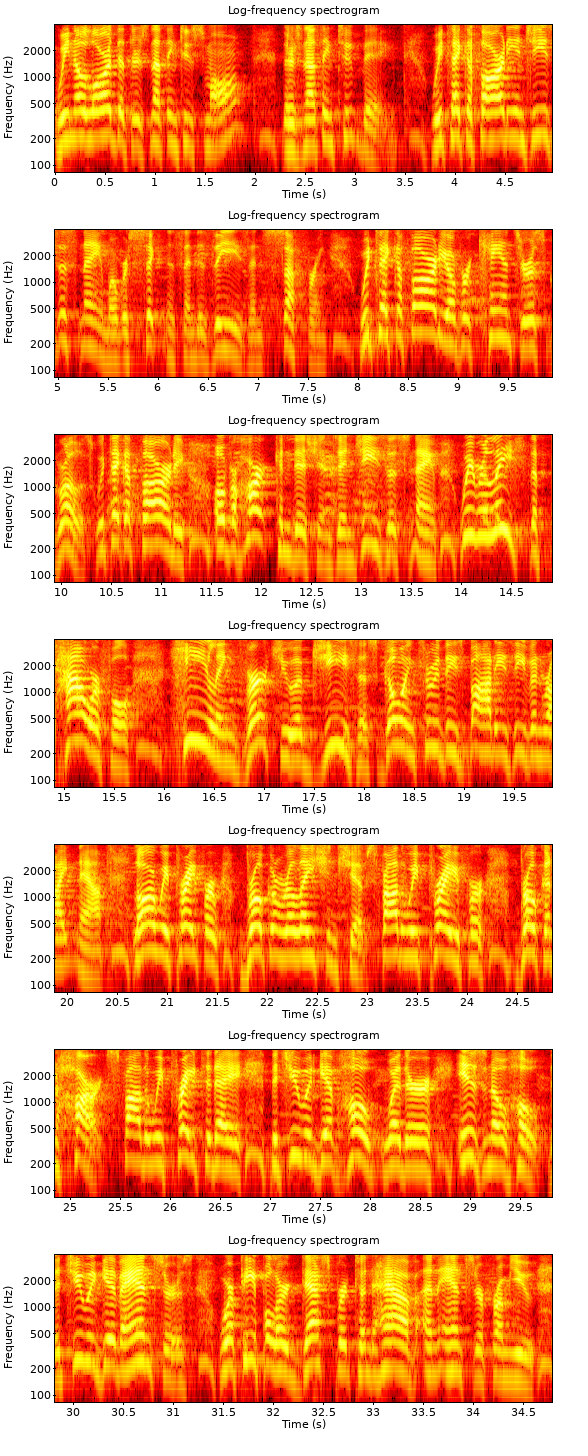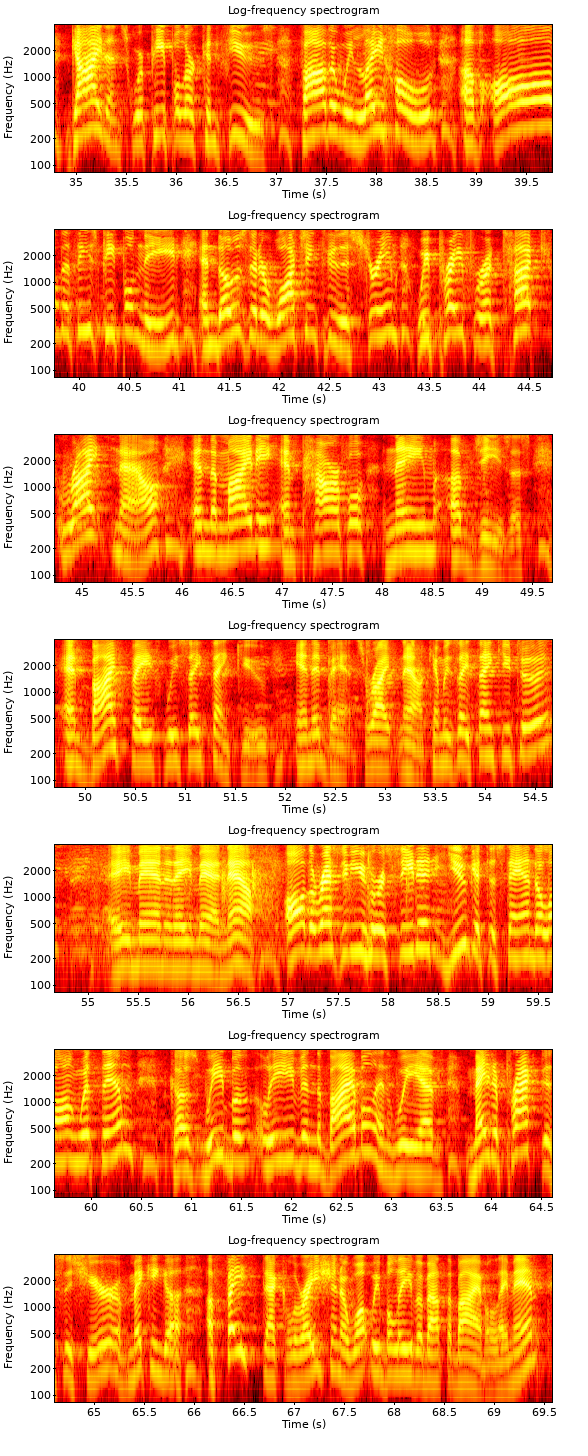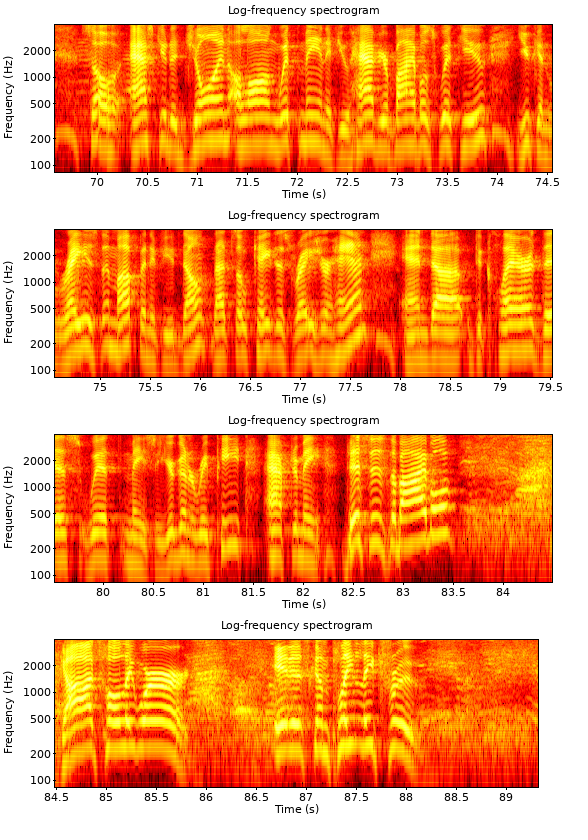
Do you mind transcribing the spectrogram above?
We know, Lord, that there's nothing too small, there's nothing too big. We take authority in Jesus' name over sickness and disease and suffering. We take authority over cancerous growths. We take authority over heart conditions in Jesus' name. We release the powerful healing virtue of Jesus going through these bodies even right now. Lord, we pray for broken relationships. Father, we pray for broken hearts. Father, we pray today that you would give hope where there is no hope, that you would give answers where people are desperate to have an answer from you, guidance where people are confused. Father, we lay hold of all that these people need, and those that are watching through the stream, we pray for a touch right now in the mighty and powerful name of Jesus. And by faith, we say thank you in advance right now. Can we say thank you to Him? Amen and amen. Now, all the rest of you who are seated, you get to stand along with them because we believe in the Bible and we have made a practice this year of making a, a faith declaration of what we believe about the Bible. Amen? So ask you to join along with me. And if you have your Bibles with you, you can raise them up. And if you don't, that's okay. Just raise your hand and uh, declare this with me. So you're going to repeat after me. This is the Bible, is the Bible. God's holy word. God's holy word. It is completely true.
